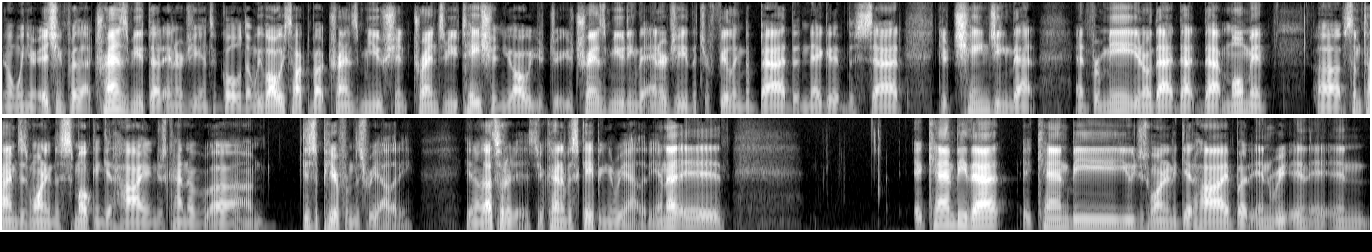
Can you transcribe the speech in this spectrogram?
you know when you're itching for that transmute that energy into gold. And we've always talked about transmutation transmutation. You always you're, you're transmuting the energy that you're feeling the bad the negative the sad. You're changing that. And for me you know that that that moment uh, sometimes is wanting to smoke and get high and just kind of um, disappear from this reality. You know, that's what it is. You're kind of escaping reality, and that it, it can be that. It can be you just wanting to get high, but in re, in in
